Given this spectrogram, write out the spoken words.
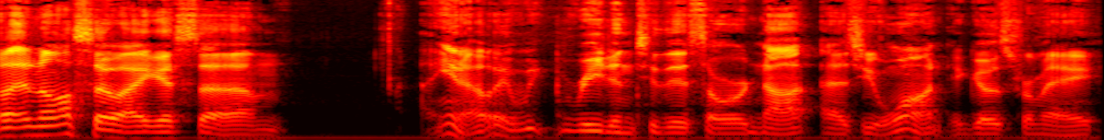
well, and also, I guess, um, you know, we read into this or not as you want. It goes from a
